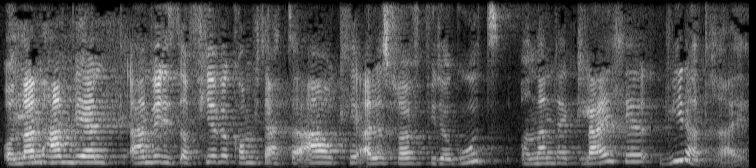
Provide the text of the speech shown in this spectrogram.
Und dann haben wir, haben wir diese vier bekommen. Ich dachte, ah, okay, alles läuft wieder gut. Und dann der gleiche, wieder drei.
